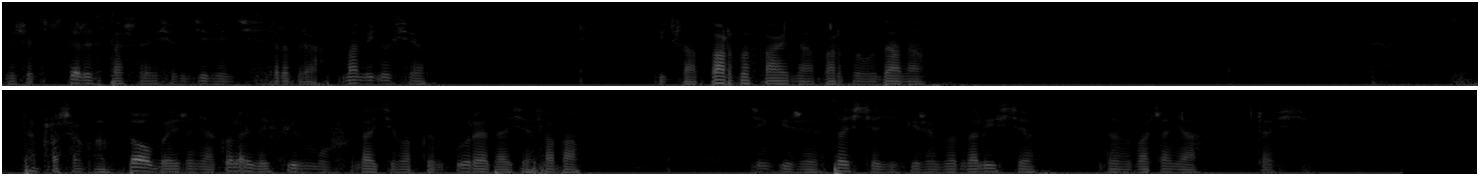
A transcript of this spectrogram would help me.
wyszedł 469 srebra na minusie. Bitwa bardzo fajna, bardzo udana. Zapraszam Was do obejrzenia kolejnych filmów. Dajcie łapkę w górę, dajcie saba. Dzięki, że jesteście, dzięki, że oglądaliście. Do zobaczenia. Cześć.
